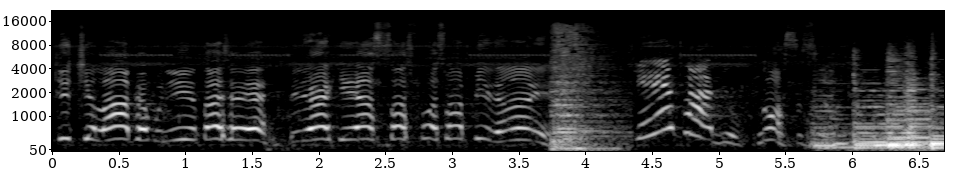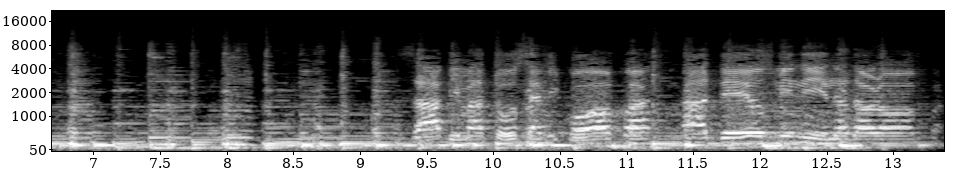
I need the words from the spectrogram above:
Que tilápia é bonita, olha aí. Melhor que essa se fosse uma piranha. Que, é, Fábio? Nossa senhora. Sabe, matou serve copa, adeus menina da Europa.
